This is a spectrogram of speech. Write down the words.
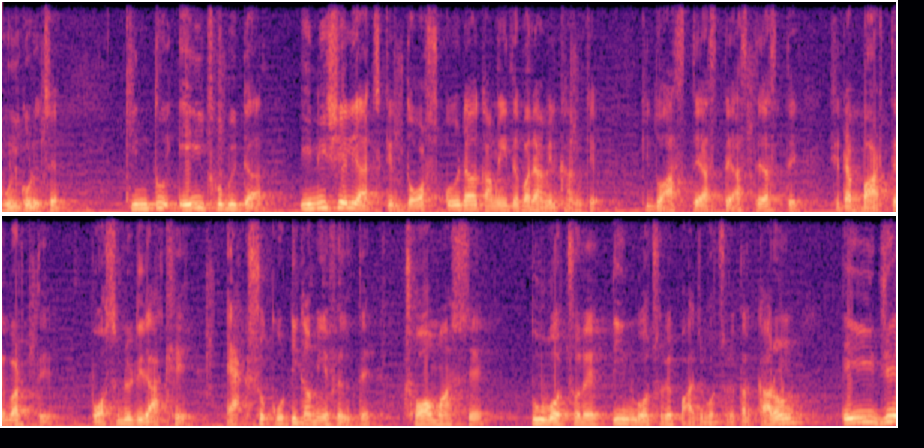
ভুল করেছে। কিন্তু এই ছবিটা ইনিশিয়ালি আজকে দশ কোটি টাকা কামিয়ে দিতে পারে আমির খানকে। কিন্তু আস্তে আস্তে আস্তে আস্তে সেটা বাড়তে বাড়তে পসিবিলিটি রাখে। একশো কোটি কামিয়ে ফেলতে ছ মাসে, দু বছরে, তিন বছরে, পাঁচ বছরে। তার কারণ, এই যে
